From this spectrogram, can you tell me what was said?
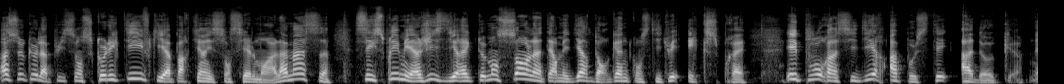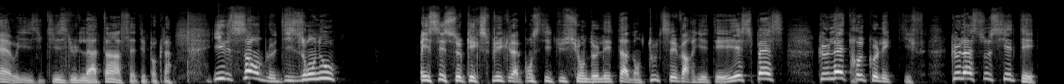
à ce que la puissance collective, qui appartient essentiellement à la masse, s'exprime et agisse directement sans l'intermédiaire d'organes constitués exprès, et pour ainsi dire apostés ad hoc. Eh oui, ils utilisent du latin à cette époque-là. Il semble, disons-nous, et c'est ce qu'explique la constitution de l'État dans toutes ses variétés et espèces, que l'être collectif, que la société,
